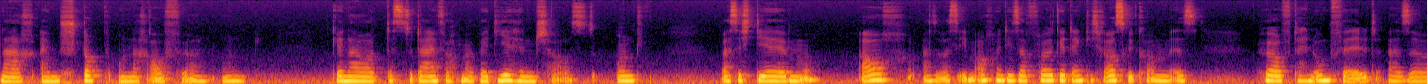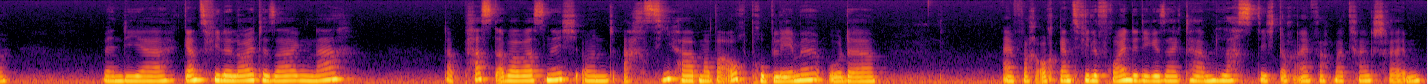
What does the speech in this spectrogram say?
nach einem Stopp und nach Aufhören. Und genau, dass du da einfach mal bei dir hinschaust. Und was ich dir eben auch, also was eben auch in dieser Folge, denke ich, rausgekommen ist, hör auf dein Umfeld. Also wenn dir ganz viele Leute sagen, na, da passt aber was nicht und ach, sie haben aber auch Probleme oder einfach auch ganz viele Freunde, die gesagt haben, lass dich doch einfach mal krank schreiben.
